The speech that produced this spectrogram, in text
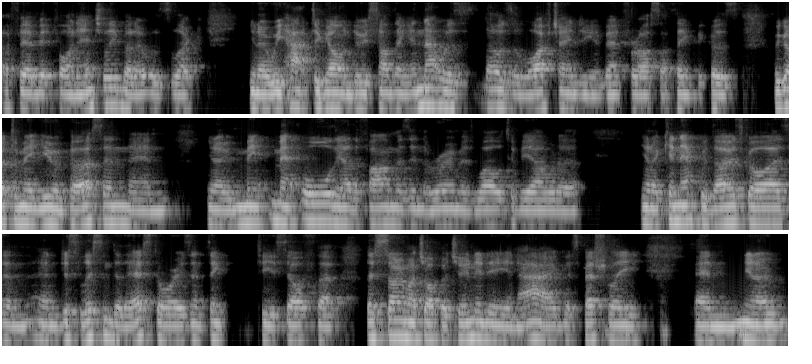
a fair bit financially but it was like you know we had to go and do something. And that was that was a life changing event for us i think because we got to meet you in person and you know met, met all the other farmers in the room as well to be able to you know connect with those guys and and just listen to their stories and think to yourself that there's so much opportunity in ag especially and you know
